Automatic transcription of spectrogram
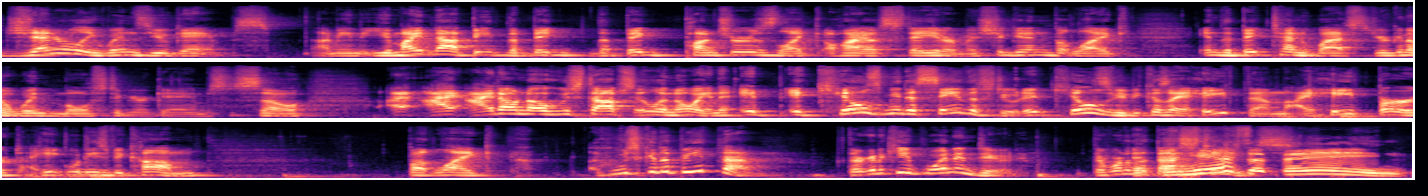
generally wins you games. I mean, you might not beat the big the big punchers like Ohio State or Michigan, but like in the Big Ten West, you're gonna win most of your games. So I, I, don't know who stops Illinois, and it, it kills me to say this, dude. It kills me because I hate them. I hate Burt. I hate what he's become. But like, who's gonna beat them? They're gonna keep winning, dude. They're one of the And best here's teams. the thing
